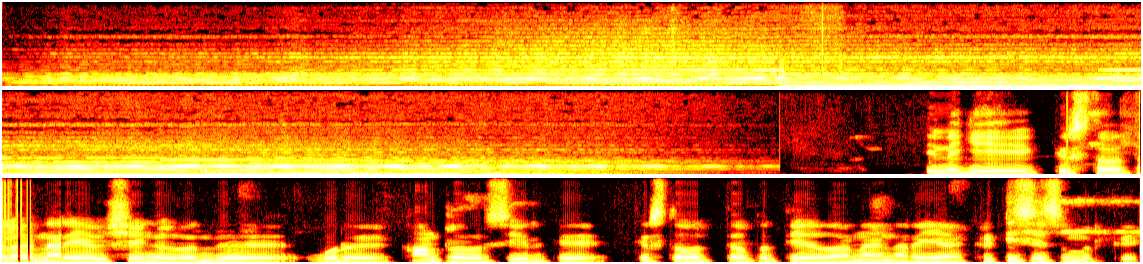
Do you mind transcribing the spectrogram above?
இன்னைக்கு கிறிஸ்தவத்தில் நிறைய விஷயங்கள் வந்து ஒரு கான்ட்ரவர்சி இருக்குது கிறிஸ்தவத்தை பற்றியதான நிறைய கிரிட்டிசிசம் இருக்குது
